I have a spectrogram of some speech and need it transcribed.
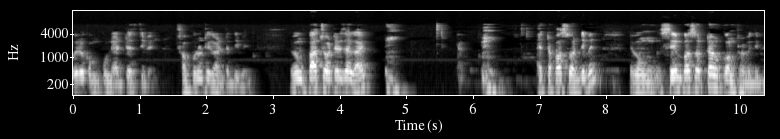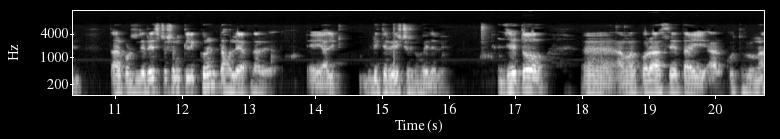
ওই রকম কোন অ্যাড্রেস দিবেন সম্পূর্ণ ঠিকানাটা দিবেন। এবং পাসওয়ার্ডের জায়গায় একটা পাসওয়ার্ড দিবেন এবং সেম পাসওয়ার্ডটা কনফার্মে দিবেন। তারপর যদি রেজিস্ট্রেশন ক্লিক করেন, তাহলে আপনার এই আলিডিতে রেজিস্ট্রেশন হয়ে যাবে। যেহেতু আমার করা আছে, তাই আর করতে হলো না।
